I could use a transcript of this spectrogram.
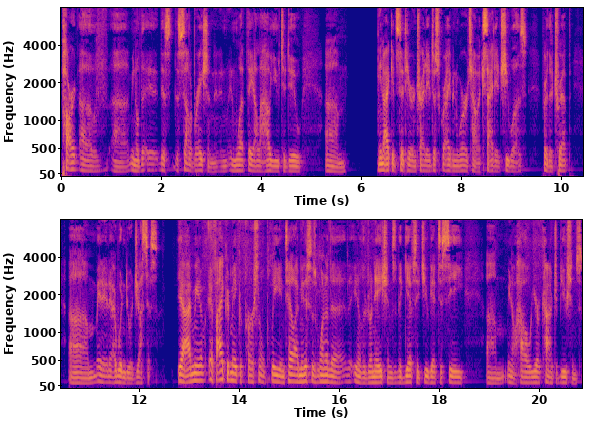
part of uh, you know the, this the celebration and, and what they allow you to do. Um, you know, I could sit here and try to describe in words how excited she was for the trip, um, and, and I wouldn't do it justice. Yeah, I mean, if, if I could make a personal plea and tell, I mean, this is one of the, you know the donations, the gifts that you get to see, um, you know, how your contributions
